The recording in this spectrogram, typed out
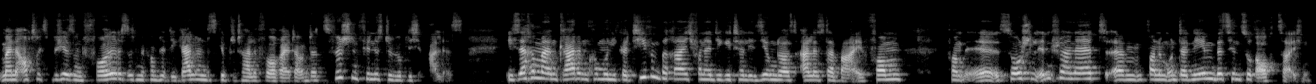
meine Auftragsbücher sind voll, das ist mir komplett egal und es gibt totale Vorreiter. Und dazwischen findest du wirklich alles. Ich sage mal, gerade im kommunikativen Bereich von der Digitalisierung, du hast alles dabei. Vom, vom äh, Social Intranet, ähm, von einem Unternehmen bis hin zu Rauchzeichen.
